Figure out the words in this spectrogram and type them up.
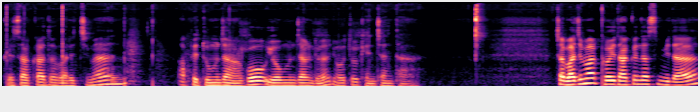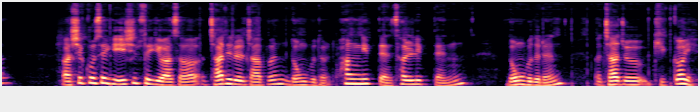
그래서 아까도 말했지만 앞에 두 문장하고 요 문장들 이것도 괜찮다. 자 마지막 거의 다 끝났습니다. 아, 19세기, 20세기 와서 자리를 잡은 농부들, 확립된, 설립된 농부들은 자주 기꺼이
